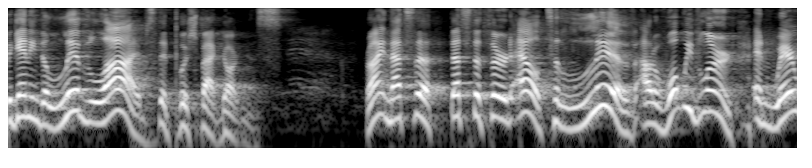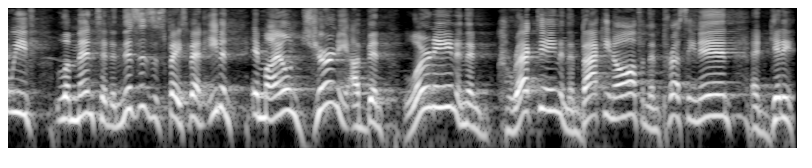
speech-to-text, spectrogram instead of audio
beginning to live lives that push back darkness right? And that's the, that's the third L, to live out of what we've learned and where we've lamented. And this is a space, man, even in my own journey, I've been learning and then correcting and then backing off and then pressing in and getting,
